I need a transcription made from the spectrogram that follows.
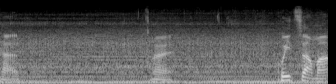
här. Nej. Skitsamma.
